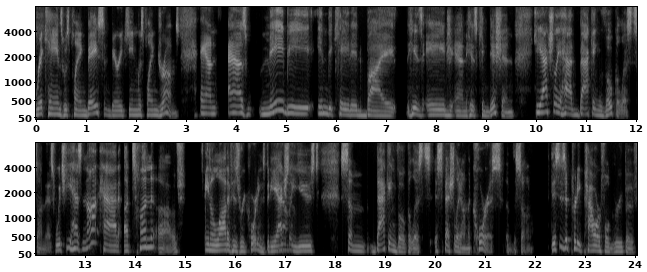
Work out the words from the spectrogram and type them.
Rick Haynes was playing bass and Barry Keane was playing drums. And as may be indicated by his age and his condition, he actually had backing vocalists on this, which he has not had a ton of in a lot of his recordings, but he actually used some backing vocalists, especially on the chorus of the song. This is a pretty powerful group of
